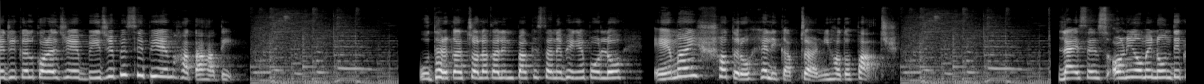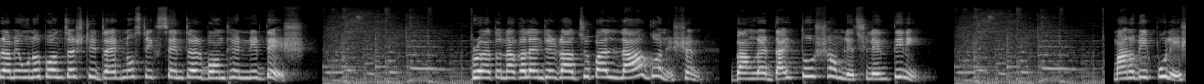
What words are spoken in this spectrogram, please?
মেডিকেল কলেজে বিজেপি সিপিএম হাতাহাতি। উদ্ধার কাজ চলাকালীন পাকিস্তানে ভেঙে পড়ল এমআই সতেরো হেলিকপ্টার, নিহত পাঁচ। লাইসেন্স অনিয়মে নন্দীগ্রামে উনপঞ্চাশটি ডায়াগনস্টিক সেন্টার বন্ধের নির্দেশ। প্রয়াত নাগাল্যান্ডের রাজ্যপাল লা গণেশন বাংলার দায়িত্ব সামলেছিলেন তিনি। মানবিক পুলিশ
